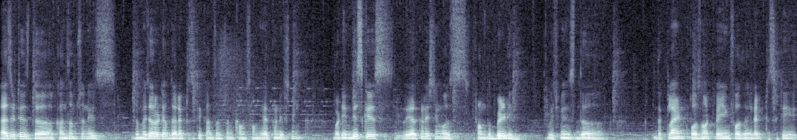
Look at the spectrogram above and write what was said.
as it is the consumption is, the majority of the electricity consumption comes from air conditioning, but in this case the air conditioning was from the building, which means the, the client was not paying for the electricity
